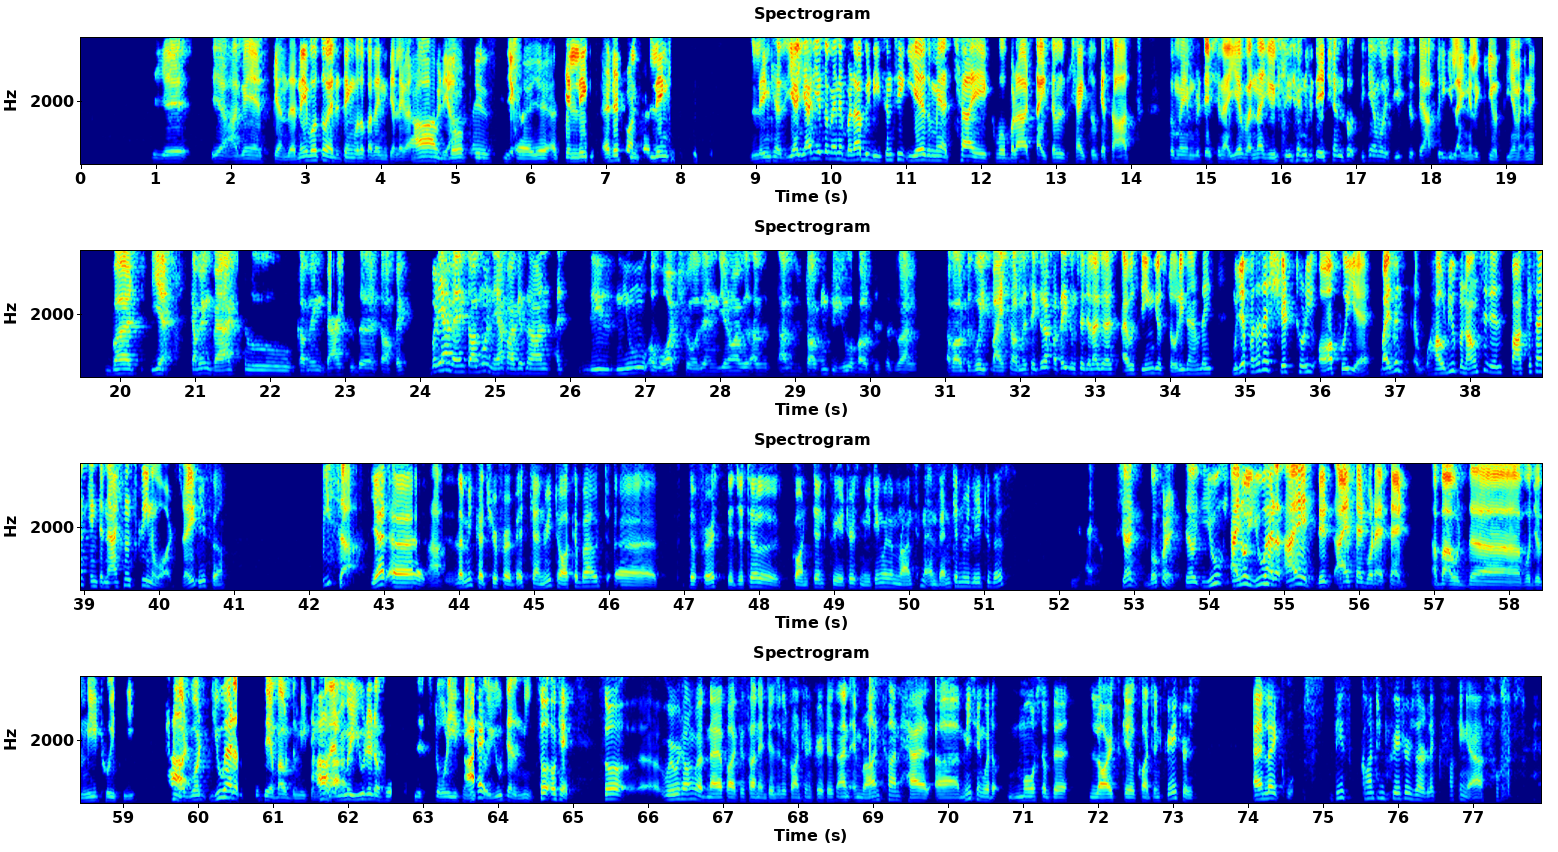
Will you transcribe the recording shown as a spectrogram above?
ये ये आ गए हैं इसके अंदर। नहीं वो तो एडिटिंग वो तो पता ही नहीं चलेगा। हाँ। ब्रो प्लीज़ ये- लिंक एडिट कौन लिंक लिंक है। या यार ये तो मैंने बड़ा भी डिसेंसी किया है तो मैं अच्छा एक वो बड़ा टाइटल शाइटल के साथ तो मैं इनविटेशन आई है वरना यूजली जो इनविटेशन होती हैं वो अजीब चुतियापी की लाइनें लिखी होती हैं मैंने। But yes coming back to coming back to the topic But yeah, man, talking about Naya Pakistan, these new award shows, and you know, I was, I was I was talking to you about this as well. About the वही पैसा और मुझे एक तरह पता ही तुमसे चला कि I was seeing your stories and I'm like मुझे पता था shit थोड़ी off हुई है. By the way, how do you pronounce it? Is Pakistan International Screen Awards, right? pizza PISA. yeah uh, Ah. let me cut you for a bit can we talk about uh, the first digital content creators meeting with Imran Khan and then can we lead to this Sure, go for it. So you, I know you had. A, I did. I said what I said about the वो जो meet हुई थी. but what you had to say about the meeting i remember you did a whole story thing I, so you tell me so okay so uh, we were talking about Naya Pakistan and digital content creators, and Imran Khan had a meeting with most of the large scale content creators. And like these content creators are like fucking assholes.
